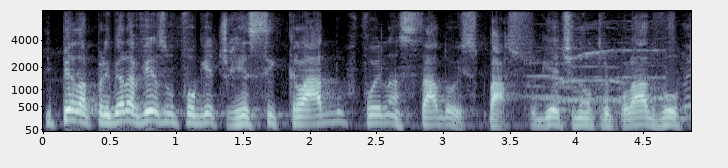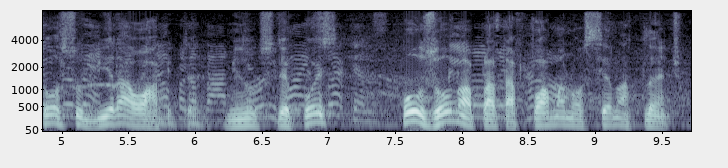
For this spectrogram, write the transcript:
E pela primeira vez, um foguete reciclado foi lançado ao espaço. O foguete não tripulado voltou a subir à órbita. Minutos depois, pousou numa plataforma no Oceano Atlântico.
